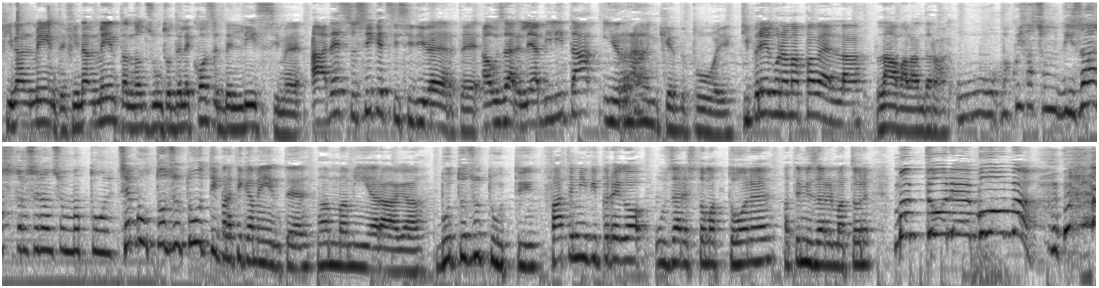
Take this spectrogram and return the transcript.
Finalmente, finalmente hanno aggiunto delle cose bellissime. Adesso sì che ci si diverte a usare le abilità in ranked poi. Ti prego una mappa bella? Lavaland, raga. Uh, ma qui faccio un disastro se lancio un mattone. Se butto giù tutti praticamente. Mamma mia, raga. Butto giù tutti. Fatemi, vi prego, usare sto mattone. Fatemi usare il mattone. Mattone, boom!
